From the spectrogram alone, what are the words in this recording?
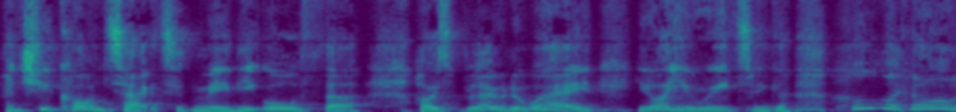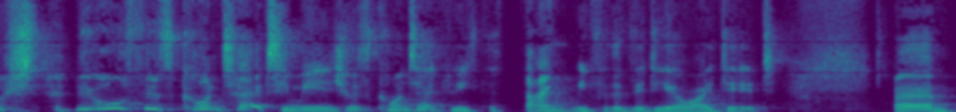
and she contacted me, the author. I was blown away. You know how you read something, go, "Oh my gosh, the author's contacting me," and she was contacting me to thank me for the video I did. Um,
